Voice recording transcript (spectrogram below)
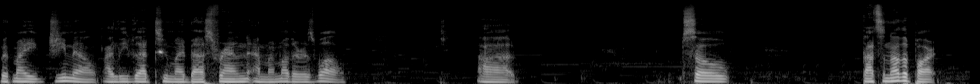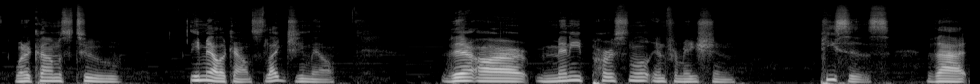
with my Gmail, I leave that to my best friend and my mother as well. Uh, so that's another part. When it comes to email accounts like Gmail, there are many personal information pieces that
